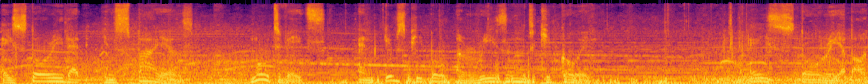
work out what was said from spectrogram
A story that inspires, motivates, and gives people a reason to keep going. A story about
